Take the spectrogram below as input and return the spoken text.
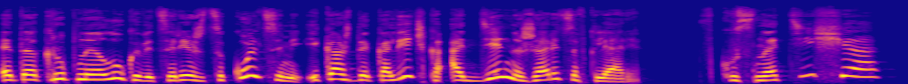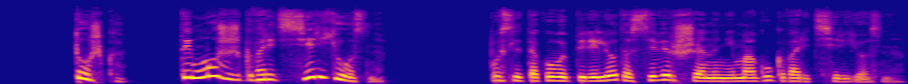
Эта крупная луковица режется кольцами, и каждое колечко отдельно жарится в кляре. Вкуснотища! Тошка, ты можешь говорить серьезно? После такого перелета совершенно не могу говорить серьезно.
